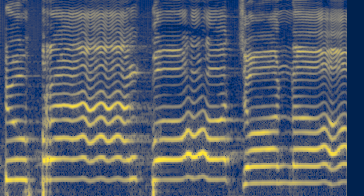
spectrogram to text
Duprang bojone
